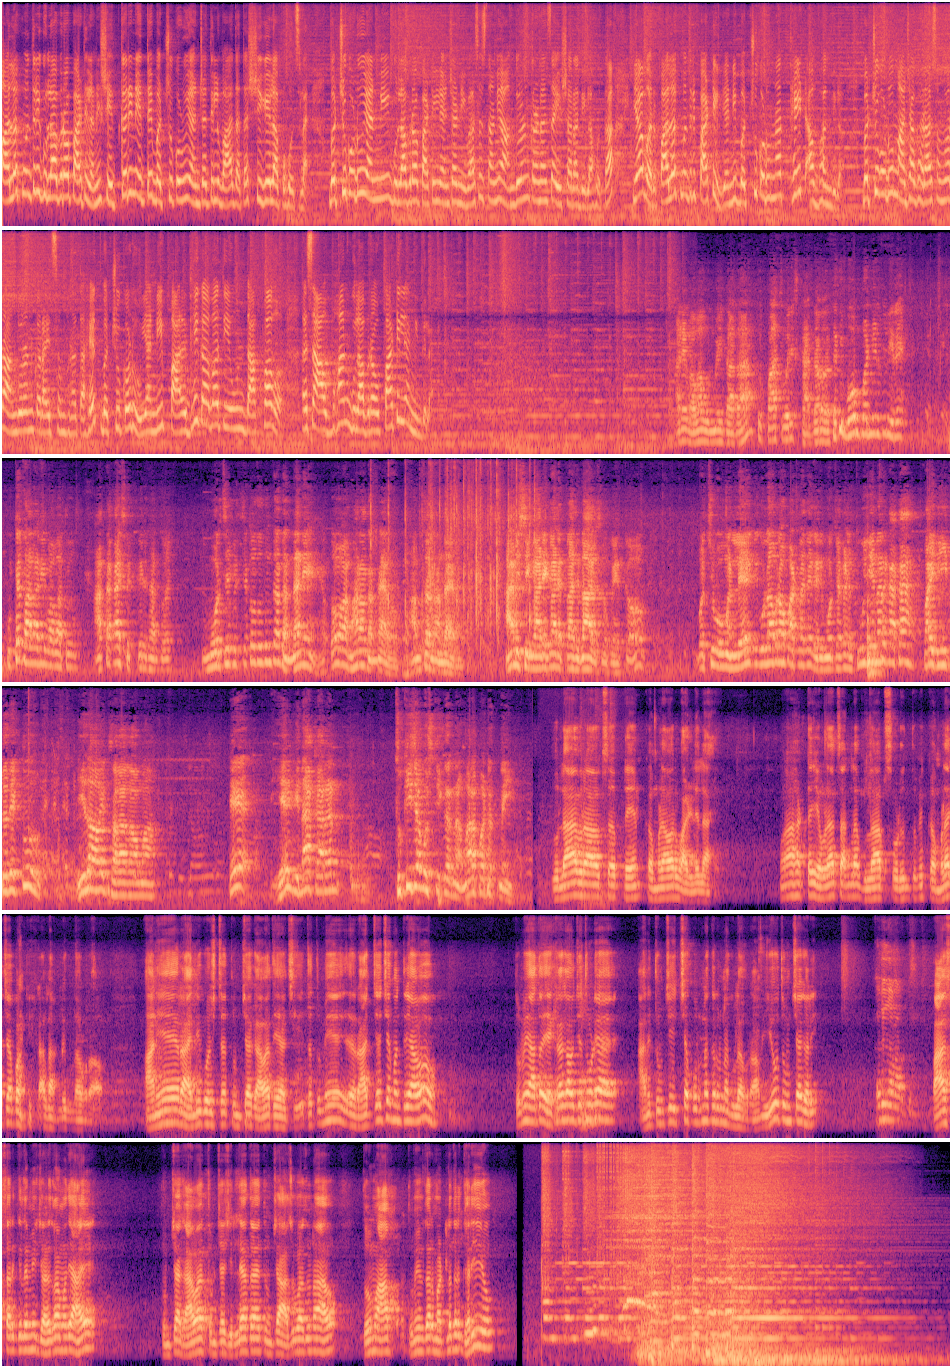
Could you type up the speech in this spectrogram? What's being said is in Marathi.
पालकमंत्री गुलाबराव पाटील आणि शेतकरी नेते बच्चू कडू यांच्यातील वाद आता शिगेला पोहोचलाय. बच्चू कडू यांनी गुलाबराव पाटील यांच्या निवासस्थानी आंदोलन करण्याचा इशारा दिला होता. यावर पालकमंत्री पाटील यांनी बच्चू कडूंना थेट आव्हान दिलं. बच्चू कडू माझ्या घरासमोर आंदोलन करायचं म्हणत आहेत. बच्चू कडू यांनी पालधी गावात येऊन दाखवावं असं आव्हान गुलाबराव पाटील यांनी दिलं अरे बाबा उमेश दादा तू पाच वर्ष खासदार होता. ती बोंब पडली तुझी रे? कुठे आला नाही बाबा तू? आता काय शेतकरी सांगतोय? मोर्चे बिरचे तो तो तुमचा धंदा नाही. तो आम्हाला धंदा आहे आमचा धंदा आहे आम्ही शिंगाडे काढत माझे दहा वीस लोक आहेत का हो. बच्चू भाऊ म्हणले की गुलाबराव पाटलाच्या घरी मोर्चाकडे तू येणार काका? पाहिजे इथं देख तू. ही जाव एक सगळा गावमा हे हे विनाकारण चुकीच्या गोष्टी करणं मला पटत नाही. गुलाबरावचं प्रेम कमळावर वाढलेलं आहे. मला वाटतं एवढा चांगला गुलाब सोडून तुम्ही कमळाच्या पाठीला लागले गुलाबराव? आणि राहिली गोष्ट तुमच्या गावात याची तर तुम्ही राज्याचे मंत्री आहो. तुम्ही आता एका गावचे थोडे आहे आणि तुमची इच्छा पूर्ण करू ना गुलाबराव. आम्ही येऊ तुमच्या घरी. कधी जाणार तुम्ही? पाच तारखेला मी जळगावमध्ये आहे. तुमच्या गावात तुमच्या जिल्ह्यात आहे तुमच्या आजूबाजूला आहो. तुम आप तुम्ही जर म्हटलं तर घरी येऊ.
